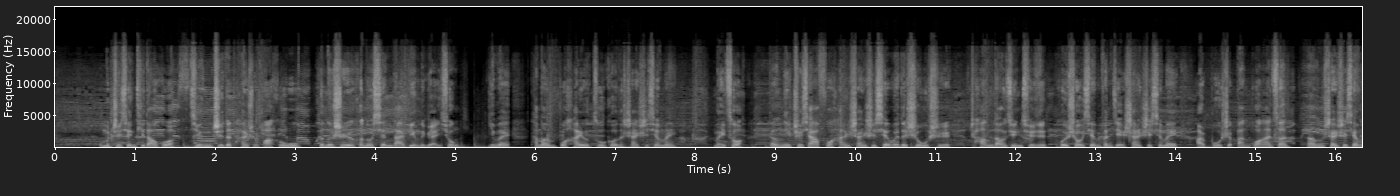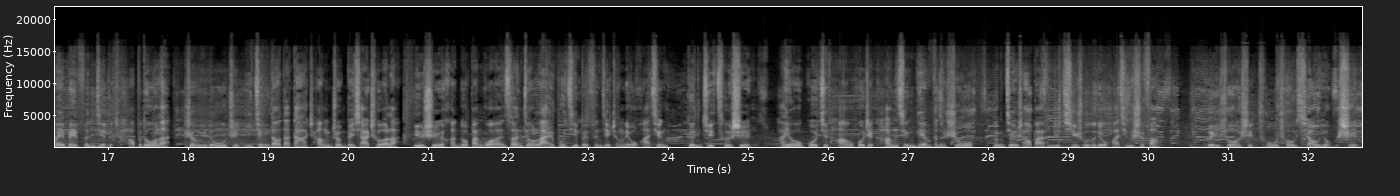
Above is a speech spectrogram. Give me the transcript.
我们之前提到过，精致的碳水化合物可能是很多现代病的元凶，因为它们不含有足够的膳食纤维。没错，当你吃下富含膳食纤维的食物时，肠道菌群会首先分解膳食纤维，而不是半胱氨酸。当膳食纤维被分解的差不多了，剩余的物质已经到达大肠，准备下车了。于是很多半胱氨酸就来不及被分解成硫化氢。根据测试，含有果聚糖或者抗性淀粉的食物能减少百分之七十五的硫化氢释放，可以说是除臭小勇士。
